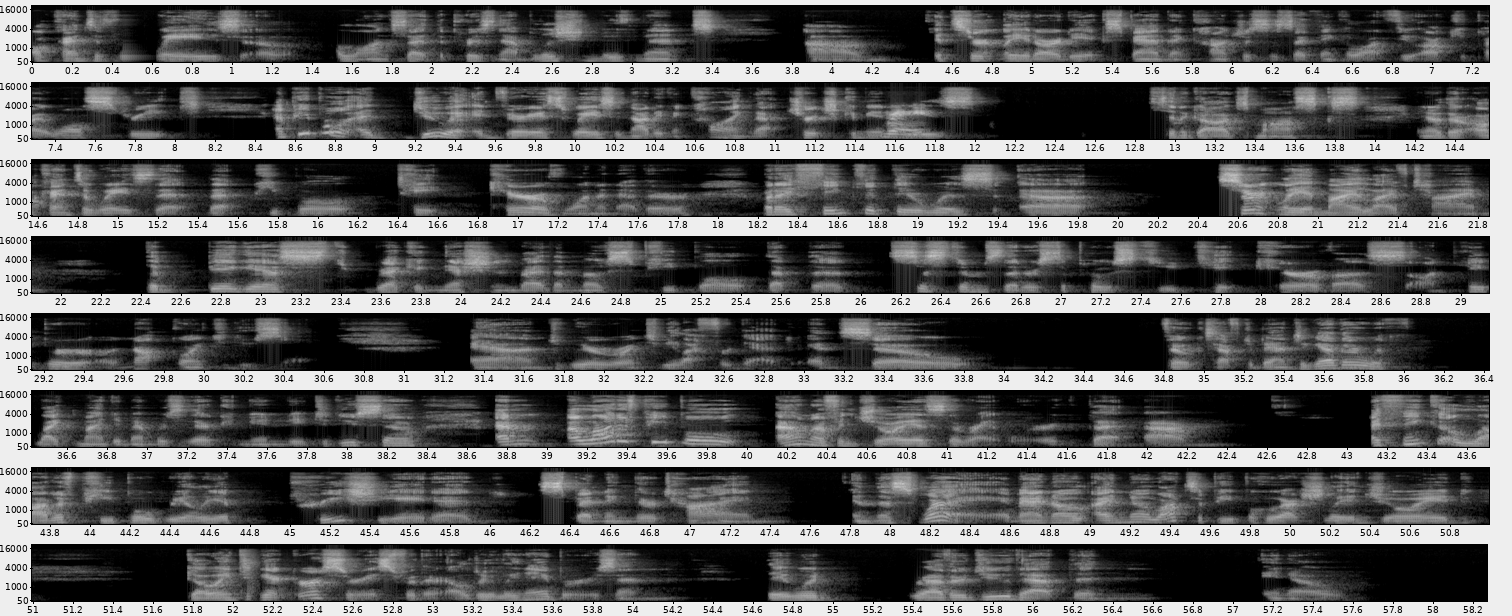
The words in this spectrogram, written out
all kinds of ways uh, alongside the prison abolition movement. Um, it certainly had already expanded consciousness, I think, a lot through Occupy Wall Street. And people uh, do it in various ways and not even calling that church communities, right. synagogues, mosques. You know, there are all kinds of ways that, that people take care of one another. But I think that there was, uh, certainly in my lifetime, the biggest recognition by the most people that the systems that are supposed to take care of us on paper are not going to do so and we are going to be left for dead. And so folks have to band together with like-minded members of their community to do so. And a lot of people, I don't know if enjoy is the right word, but um, I think a lot of people really appreciated spending their time in this way. I mean, I know I know lots of people who actually enjoyed going to get groceries for their elderly neighbors, and they would rather do that than, you know,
